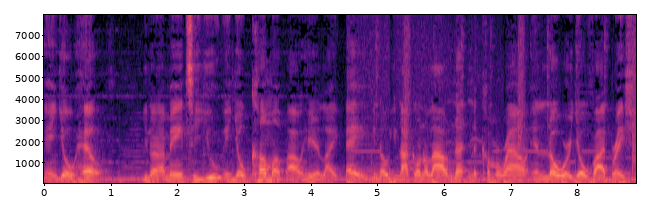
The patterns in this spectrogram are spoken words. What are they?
and your health. You know what I mean? To you and your come up out here. Like, hey, you know, you're not going to allow nothing to come around and lower your vibration.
